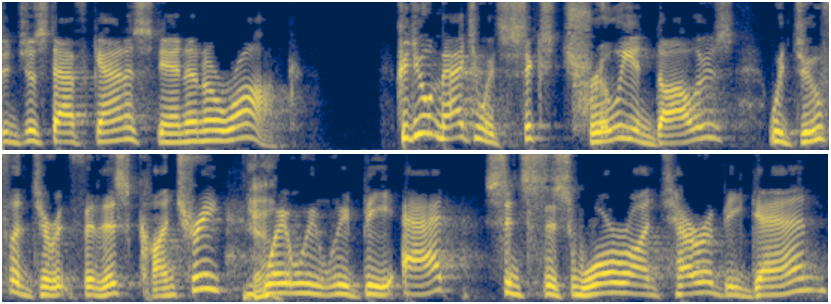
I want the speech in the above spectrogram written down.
in just Afghanistan and Iraq. Could you imagine what six trillion dollars would do for for this country, yeah. where we would be at since this war on terror began?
